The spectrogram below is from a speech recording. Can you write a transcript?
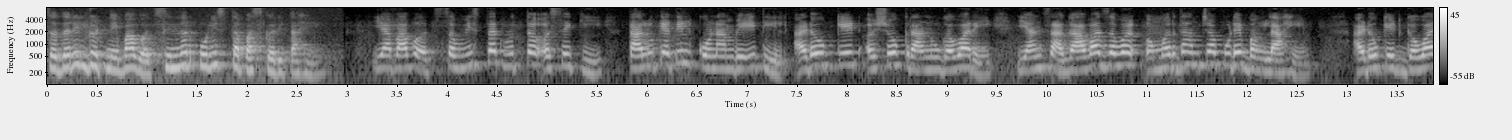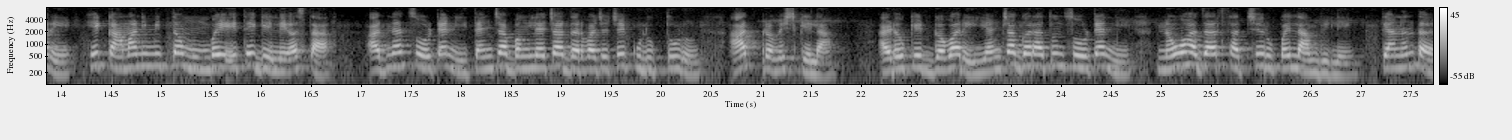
सदरील घटनेबाबत सिन्नर पोलीस तपास करीत आहे. याबाबत सविस्तर वृत्त असे की तालुक्यातील कोणांबे येथील ॲडव्होकेट अशोक रानू गवारे यांचा गावाजवळ अमरधामच्या पुढे बंगला आहे. ॲडव्होकेट गवारे हे कामानिमित्त मुंबई येथे गेले असता अज्ञात चोरट्यांनी त्यांच्या बंगल्याच्या दरवाजाचे कुलूप तोडून आत प्रवेश केला. ॲडव्होकेट गवारे यांच्या घरातून चोरट्यांनी नऊ हजार सातशे रुपये लांबविले त्यानंतर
